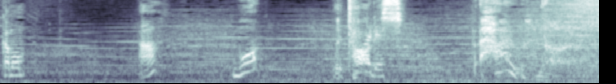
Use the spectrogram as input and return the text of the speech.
Come on. Huh? What? The TARDIS. But how?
